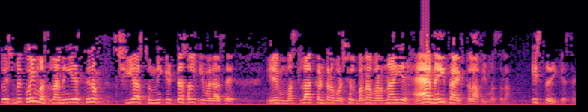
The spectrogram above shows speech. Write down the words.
تو اس میں کوئی مسئلہ نہیں ہے، صرف شیعہ سنی کی ٹسل کی وجہ سے یہ مسئلہ کنٹروورشل بنا، ورنہ یہ ہے نہیں تھا اختلافی مسئلہ۔ اس طریقے سے۔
